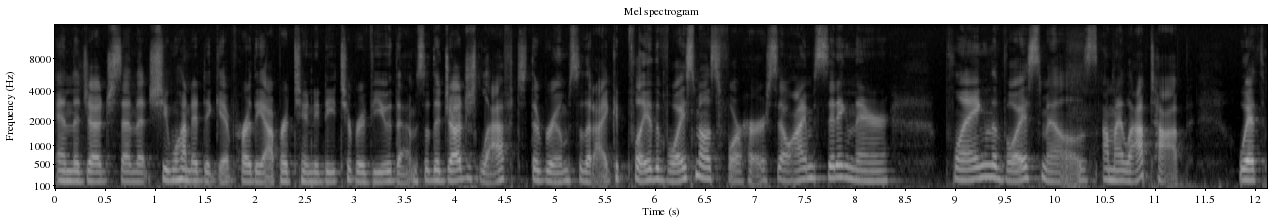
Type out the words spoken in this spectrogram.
and the judge said that she wanted to give her the opportunity to review them. So the judge left the room so that I could play the voicemails for her. So I'm sitting there playing the voicemails on my laptop with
